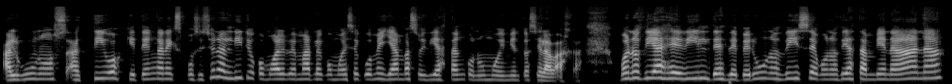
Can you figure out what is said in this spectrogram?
algunos activos que tengan exposición al litio como Albemarle, como SQM, y ambas hoy día están con un movimiento hacia la baja. Buenos días, Edil, desde Perú nos dice, buenos días también a Ana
